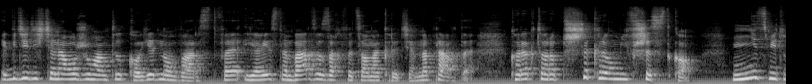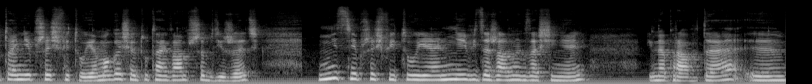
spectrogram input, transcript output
Jak widzieliście, nałożyłam tylko jedną warstwę i ja jestem bardzo zachwycona kryciem, naprawdę. Korektor przykrył mi wszystko. Nic mi tutaj nie prześwituje. Mogę się tutaj Wam przybliżyć. Nic nie prześwituje, nie widzę żadnych zasinień i naprawdę... Yy,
